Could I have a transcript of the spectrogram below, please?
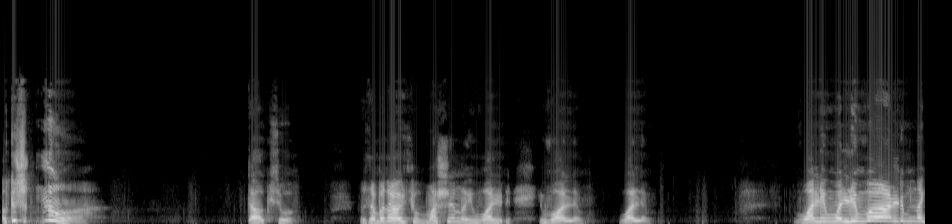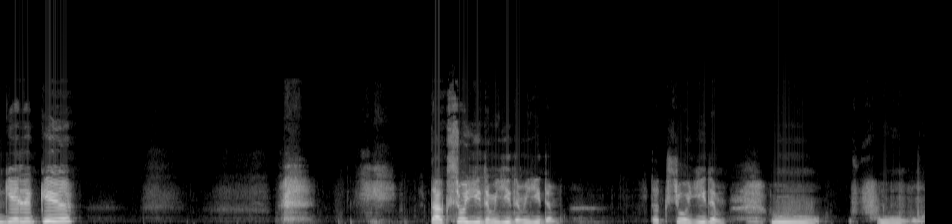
А ти ж на! Так, все. Забираю цю машину і валь... і валим. Валим. Валим, валим, валим на гелике. Так, все, їдем, їдем, їдем. Так, все, їдем. У, Фу.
